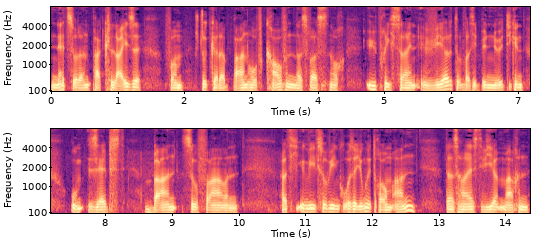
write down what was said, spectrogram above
Netz oder ein paar Gleise vom Stuttgarter Bahnhof kaufen, das was noch übrig sein wird und was sie benötigen, um selbst Bahn zu fahren. Hört sich irgendwie so wie ein großer Junge Traum an. Das heißt, wir machen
